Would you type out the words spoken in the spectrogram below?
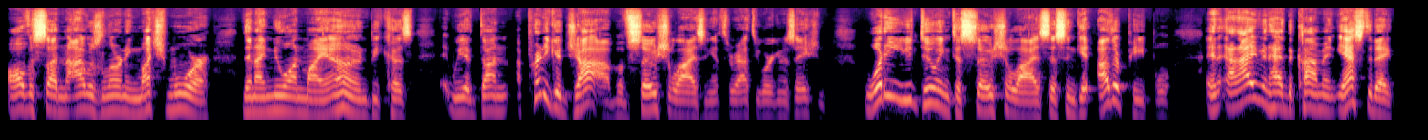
all of a sudden I was learning much more than I knew on my own because we have done a pretty good job of socializing it throughout the organization. What are you doing to socialize this and get other people? And, and I even had the comment yesterday.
